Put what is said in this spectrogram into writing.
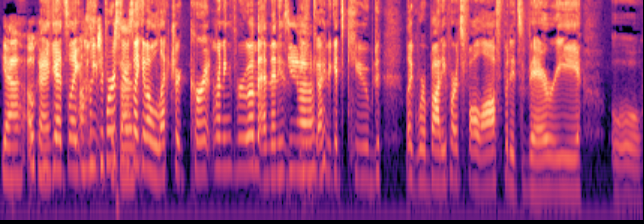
yeah okay He gets like he, first there's like an electric current running through him, and then his Yeah. he kind of gets cubed, like where body parts fall off. But it's very oh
